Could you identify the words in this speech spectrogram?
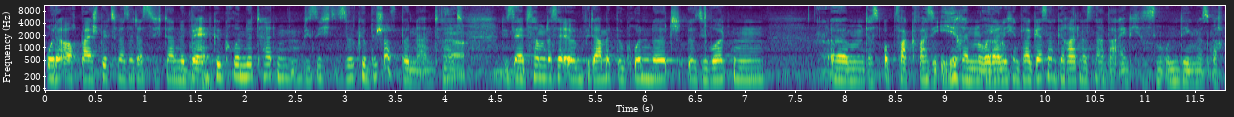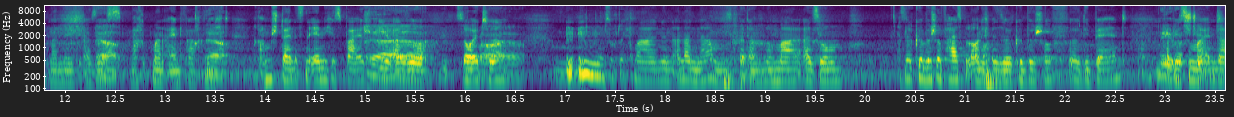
Oder auch beispielsweise, dass sich da eine Band gegründet hat, die sich Silke Bischof benannt hat. Ja. Die selbst haben das ja irgendwie damit begründet, äh, sie wollten ähm, das Opfer quasi ehren oder Ja. nicht in Vergessenheit geraten lassen, aber eigentlich ist es ein Unding, das macht man nicht. Also Ja. das macht man einfach nicht. Ja. Rammstein ist ein ähnliches Beispiel. Ja, ja, also Leute, ja. sucht euch mal einen anderen Namen, verdammt nochmal. Also Silke Bischof heißt wohl auch nicht mehr Silke Bischof, äh, die Band. Nee, Habe ich jetzt mal in der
